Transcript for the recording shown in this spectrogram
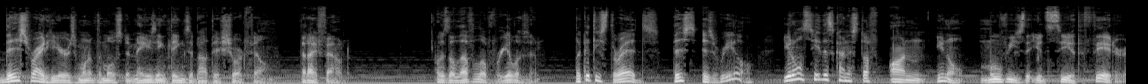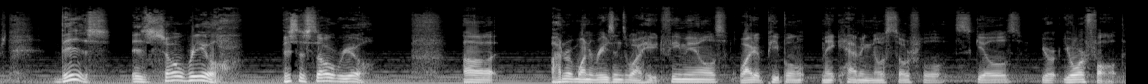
This right here is one of the most amazing things about this short film that I found. It was the level of realism. Look at these threads. This is real. You don't see this kind of stuff on, you know, movies that you'd see at the theaters. This is so real. This is so real. Uh, 101 reasons why I hate females. Why do people make having no social skills your your fault?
